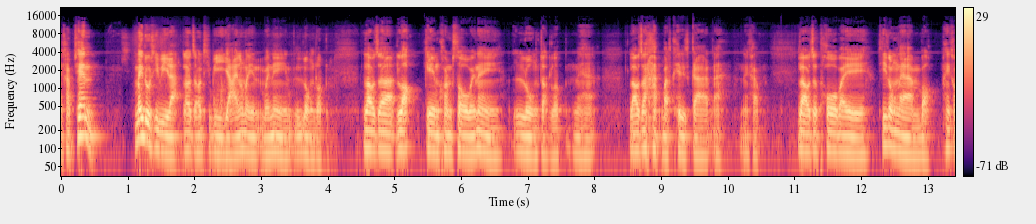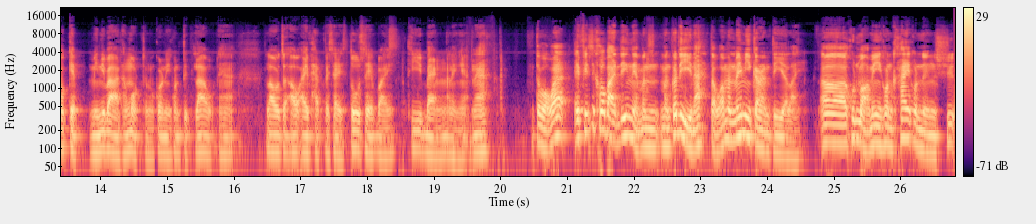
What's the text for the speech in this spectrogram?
นะครับ เช่น ไม่ดูทีวีละ เราจะเอาทีวีย้ายลงไปไว้ในโรงรถ เราจะล็อกเกมคอนโซลไว้ในโรงจอดรถนะฮะ เราจะหักบัตร credit card อะนะครับ เราจะโทรไปที่โรงแรมบอกให้เขาเก็บมินิบาร์ทั้งหมดสำหรับกรณีคนติดเหล้านะฮะ เราจะเอา iPad ไปใส่ตู้เซฟไว้ที่แบงก์อะไรเงี้ยนะ แต่บอกว่าไอ้ physical binding เนี่ยมันมันก็ดีนะ แต่ว่ามันไม่มีการันตีอะไร เอ่อคุณหมอมีคนไข้คนหนึ่งชื่อ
